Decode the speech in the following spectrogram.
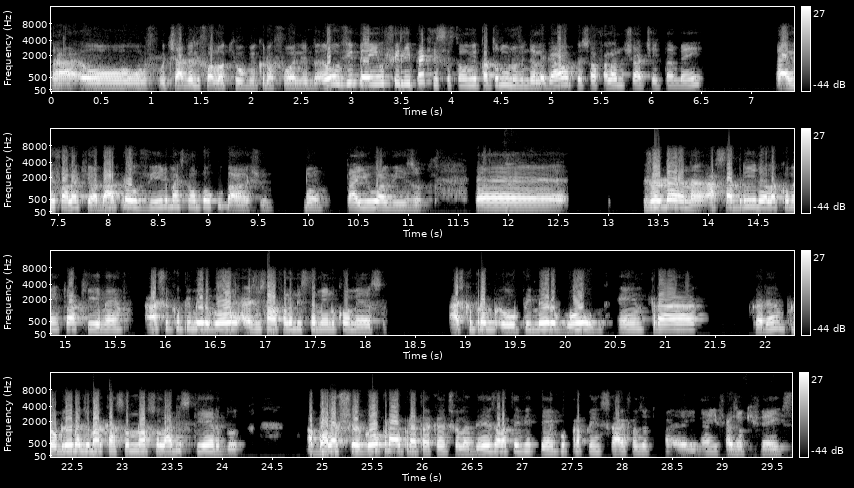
Tá, o, o Thiago ele falou que o microfone. Eu ouvi bem o Felipe aqui. Vocês estão ouvindo? Tá todo mundo ouvindo legal? O pessoal falando no chat aí também. Aí ele fala aqui, ó, dá para ouvir, mas está um pouco baixo. Bom, tá aí o aviso. É... Jordana, a Sabrina, ela comentou aqui, né? Acho que o primeiro gol, a gente estava falando isso também no começo. Acho que o, o primeiro gol entra. Caramba, problema de marcação no nosso lado esquerdo. A bola chegou para a atacante holandesa, ela teve tempo para pensar e fazer, o que, né, e fazer o que fez.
